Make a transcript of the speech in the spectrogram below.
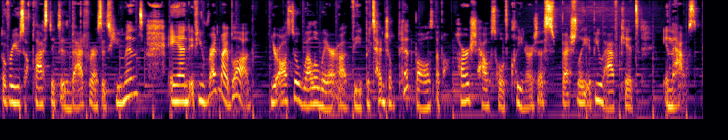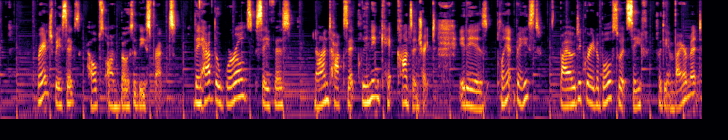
overuse of plastics is bad for us as humans. And if you've read my blog, you're also well aware of the potential pitfalls of harsh household cleaners, especially if you have kids in the house. Branch Basics helps on both of these fronts. They have the world's safest non toxic cleaning concentrate. It is plant based, biodegradable, so it's safe for the environment,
